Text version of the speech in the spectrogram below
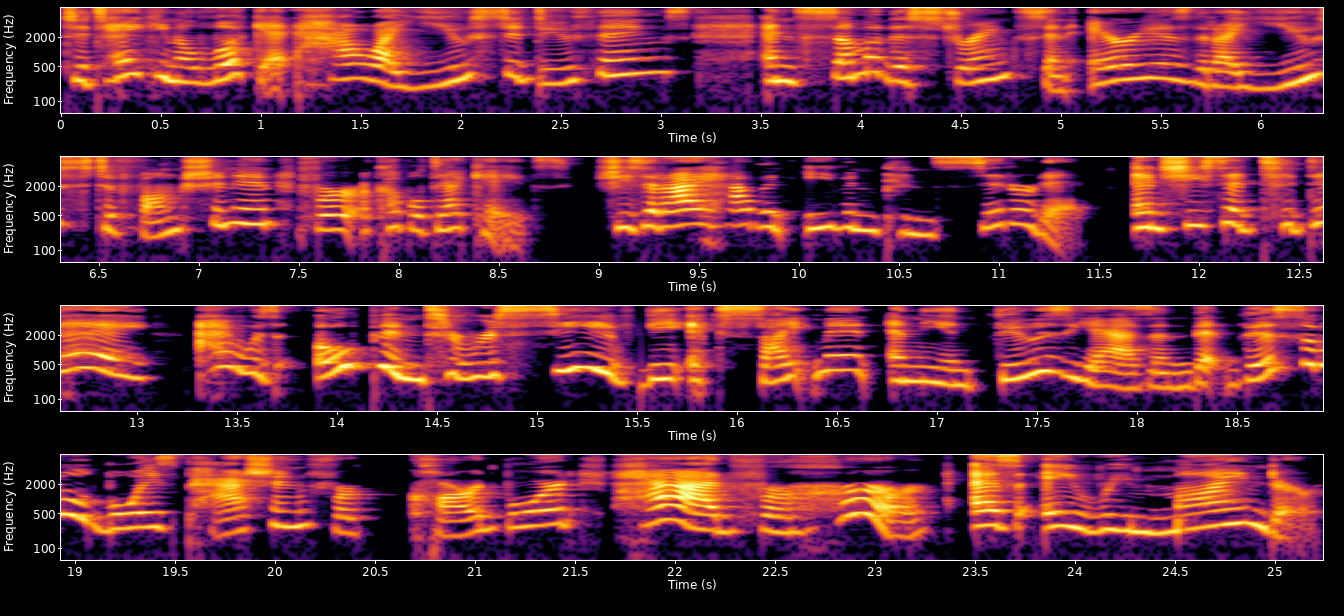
to taking a look at how I used to do things and some of the strengths and areas that I used to function in for a couple decades. She said, I haven't even considered it. And she said, Today, I was open to receive the excitement and the enthusiasm that this little boy's passion for cardboard had for her as a reminder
